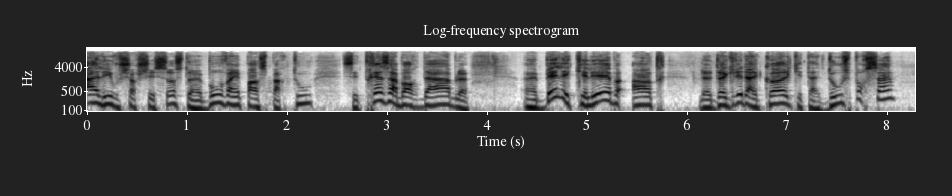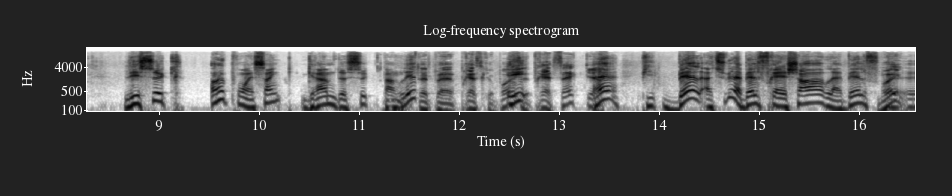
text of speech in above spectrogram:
allez vous chercher ça. C'est un beau vin passe-partout. C'est très abordable. Un bel équilibre entre le degré d'alcool qui est à 12% les sucres 1,5 grammes de sucre par litre. C'est presque pas, Et- c'est très sec. Hein? Puis belle, as-tu vu la belle fraîcheur, la belle Oui. euh,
